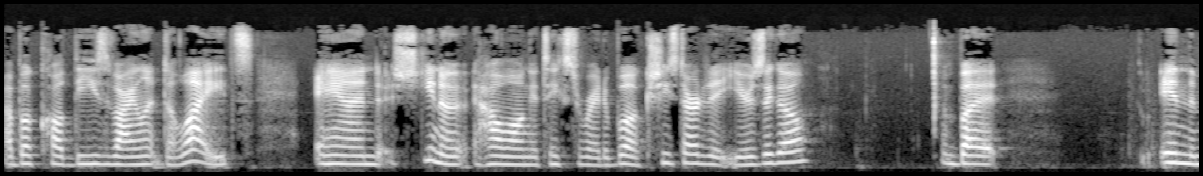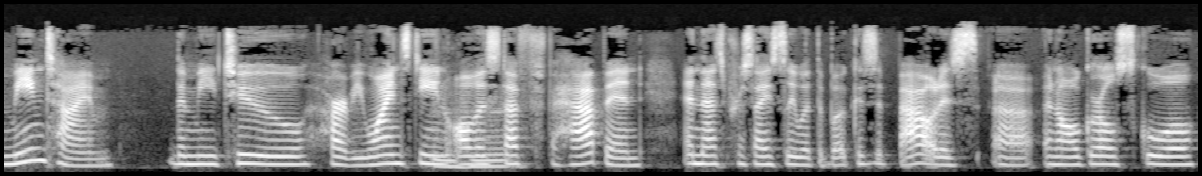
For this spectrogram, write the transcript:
a book called These Violent Delights. And, she, you know, how long it takes to write a book. She started it years ago. But in the meantime, the Me Too, Harvey Weinstein, all this stuff happened, and that's precisely what the book is about: is uh, an all-girls school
